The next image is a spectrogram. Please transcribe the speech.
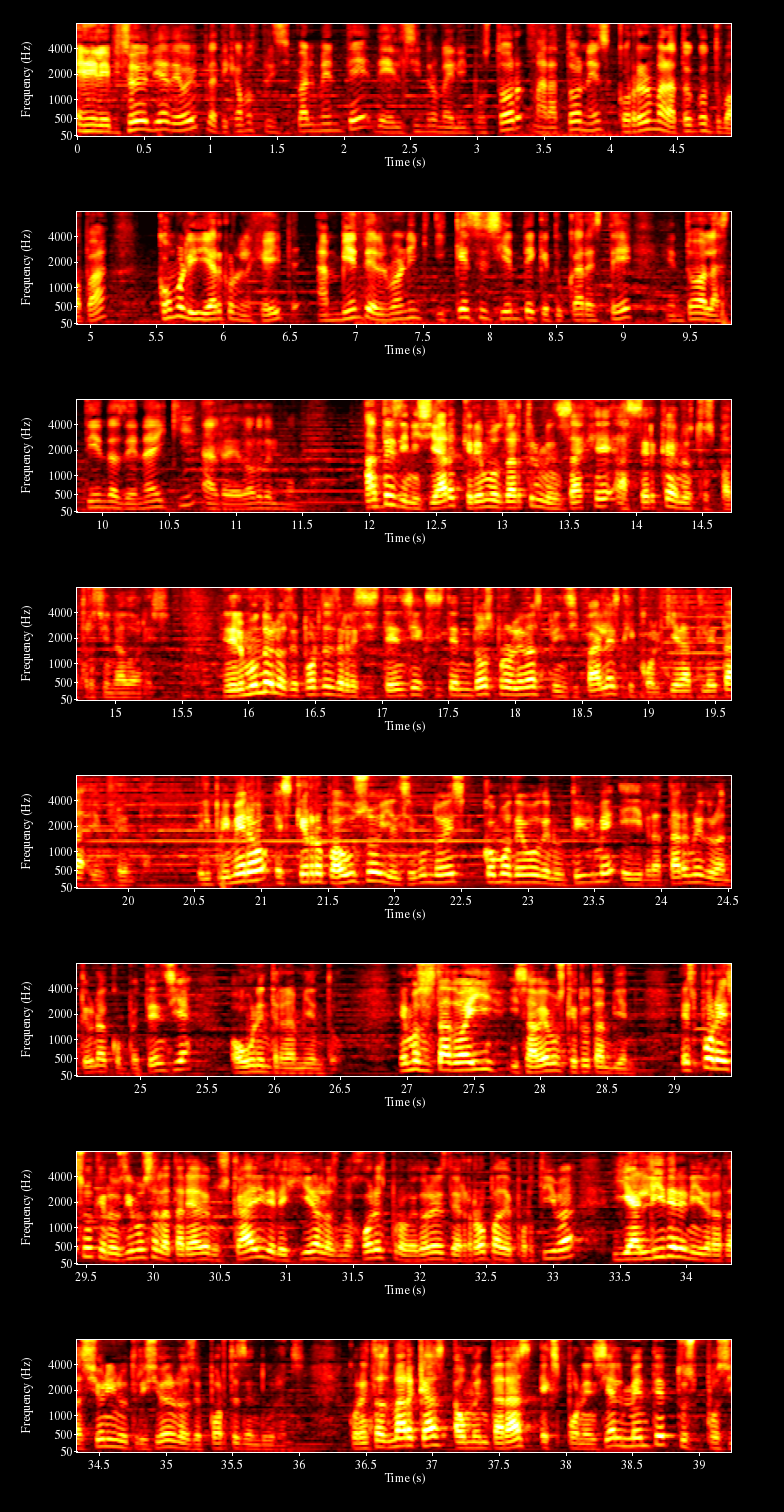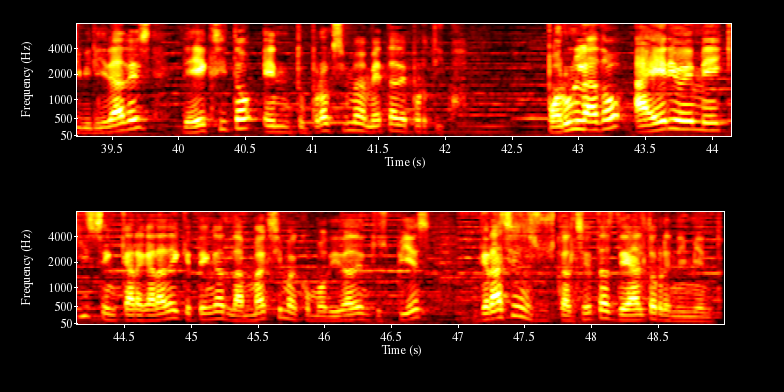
En el episodio del día de hoy platicamos principalmente del síndrome del impostor, maratones, correr un maratón con tu papá, cómo lidiar con el hate, ambiente del running y qué se siente que tu cara esté en todas las tiendas de Nike alrededor del mundo. Antes de iniciar, queremos darte un mensaje acerca de nuestros patrocinadores. En el mundo de los deportes de resistencia existen dos problemas principales que cualquier atleta enfrenta. El primero es qué ropa uso y el segundo es cómo debo de nutrirme e hidratarme durante una competencia o un entrenamiento. Hemos estado ahí y sabemos que tú también. Es por eso que nos dimos a la tarea de buscar y de elegir a los mejores proveedores de ropa deportiva y al líder en hidratación y nutrición en los deportes de endurance. Con estas marcas aumentarás exponencialmente tus posibilidades de éxito en tu próxima meta deportiva. Por un lado, Aéreo MX se encargará de que tengas la máxima comodidad en tus pies gracias a sus calcetas de alto rendimiento.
